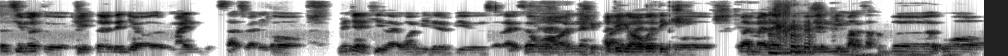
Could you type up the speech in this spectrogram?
consumer to creator then your mind starts running oh imagine I hit like one million views or like so wow then I can I buy think you're my overthinking. Lambo, buy my Lambo then meet Mark Zuckerberg wow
